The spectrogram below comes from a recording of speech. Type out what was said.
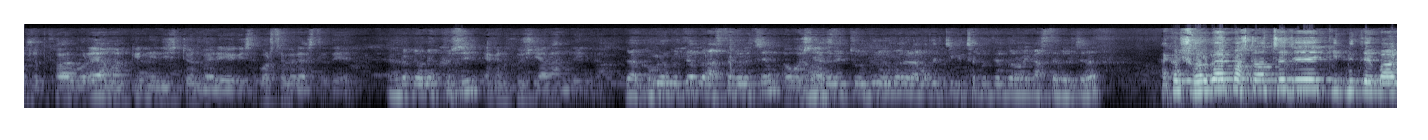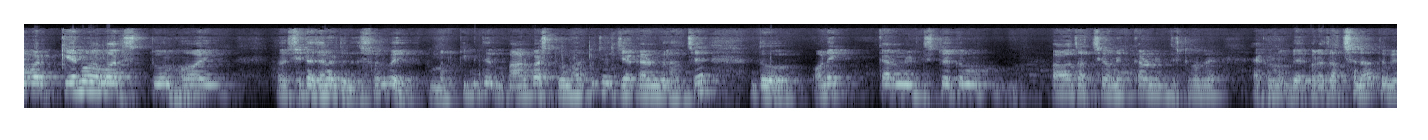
ওষুধ খাওয়ার পরে আমার কিডনি স্টোন বেরিয়ে গেছে প্রস্রাবের রাস্তা দিয়ে। এখন আপনি অনেক খুশি? এখন খুশি আলহামদুলিল্লাহ। যাক হোমিওপ্যাথি আপনার আস্থা বেড়েছে? অবশ্যই আমাদের চৌধুরী হোমিওর আমাদের চিকিৎসার প্রতি আপনার অনেক আস্থা বেড়েছে না? এখন ভাইয়ের প্রশ্ন হচ্ছে যে কিডনিতে বারবার কেন আমার স্টোন হয়? সেটা জানার জন্য। ভাই মানে কিডনিতে বারবার স্টোন হওয়ার পিছনে যে কারণগুলো হচ্ছে, তো অনেক কারণ নির্দিষ্ট এখন পাওয়া যাচ্ছে, অনেক কারণ নির্দিষ্টভাবে এখনও বের করা যাচ্ছে না। তবে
